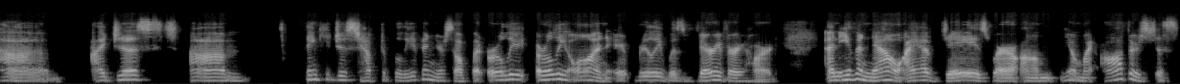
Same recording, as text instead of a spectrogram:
uh, I just, um, think you just have to believe in yourself. But early, early on, it really was very, very hard. And even now, I have days where, um, you know, my authors just,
